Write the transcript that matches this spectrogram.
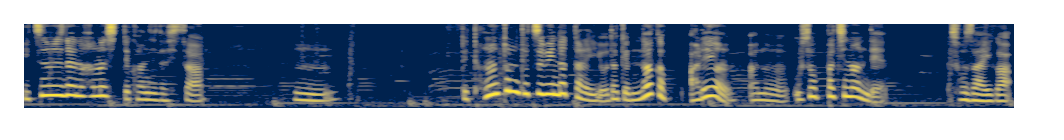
いつの時代の話って感じだしさ。うん。で本当の鉄瓶だったらいいよ。だけど中あれやん。あの嘘っぱちなんで。素材が。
